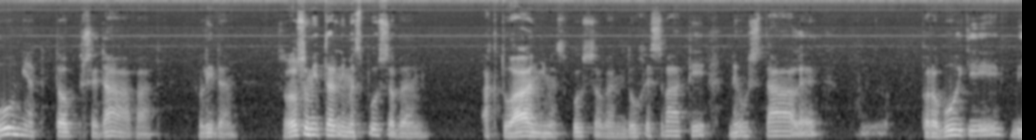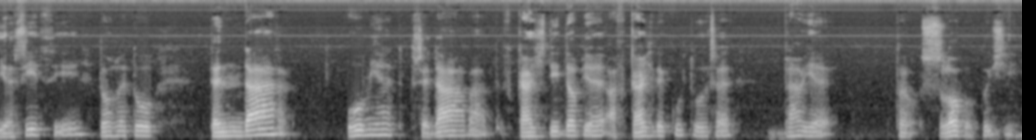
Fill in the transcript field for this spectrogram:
umět to předávat lidem zrozumitelným způsobem, aktuálním způsobem. Duch Svatý neustále probudí věřících tohletu ten dar umět předávat v každé době a v každé kultuře právě to slovo Boží.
